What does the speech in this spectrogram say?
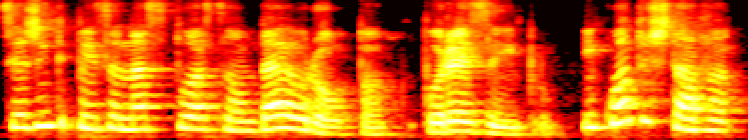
se a gente pensa na situação da Europa, por exemplo, enquanto estava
